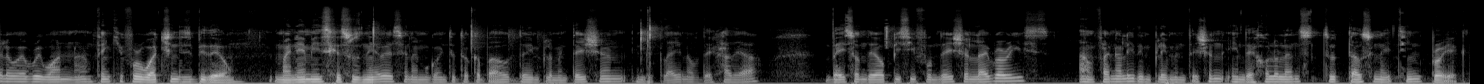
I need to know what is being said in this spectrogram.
everyone and thank you for watching this video. My name is Jesus Nieves and I'm going to talk about the implementation in the client of the HDA based on the OPC Foundation libraries and finally the implementation in the HoloLens 2018 project.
